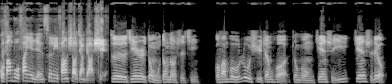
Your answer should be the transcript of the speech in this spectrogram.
国防部发言人孙立方少将表示，自今日动武动动时起，国防部陆续侦获中共歼十一、歼十六、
